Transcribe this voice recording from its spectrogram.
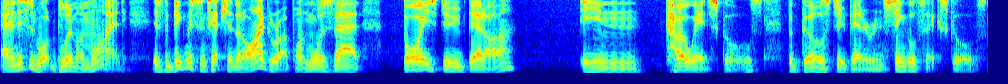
and this is what blew my mind, is the big misconception that I grew up on was that boys do better in co-ed schools, but girls do better in single-sex schools.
